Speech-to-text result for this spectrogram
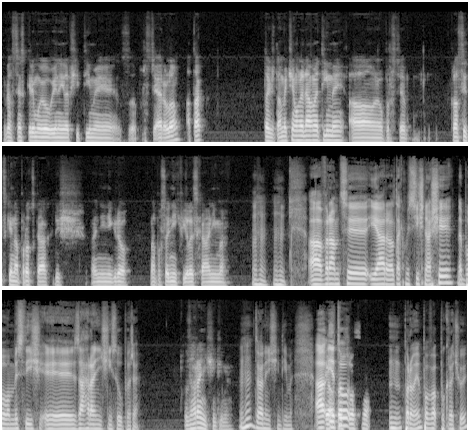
kde vlastně skrimují i nejlepší týmy z prostě RL a tak. Takže tam většinou hledáme týmy a no, prostě klasicky na prockách, když není nikdo, na poslední chvíli scháníme. Uh-huh, A v rámci IRL tak myslíš naši, nebo myslíš i zahraniční soupeře? Zahraniční týmy. Uh-huh, zahraniční týmy. A jo, je to... Vlastně... Uh-huh, promiň, pokračuj.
